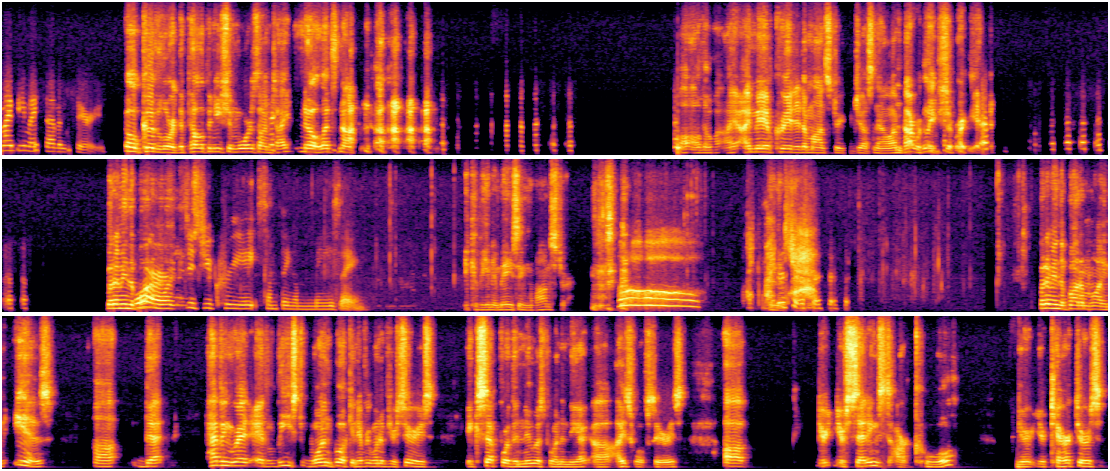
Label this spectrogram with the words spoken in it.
might be my seventh series. Oh, good lord! The Peloponnesian Wars on Titan? No, let's not. Although I, I may have created a monster just now, I'm not really sure yet. But I mean, the bottom Or line is, did you create something amazing? it could be an amazing monster. oh, like my And- cat. But I mean, the bottom line is uh, that having read at least one book in every one of your series, except for the newest one in the uh, Ice Wolf series, uh, your your settings are cool. Your your characters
